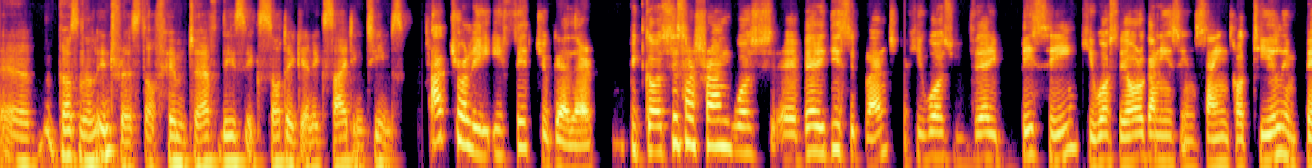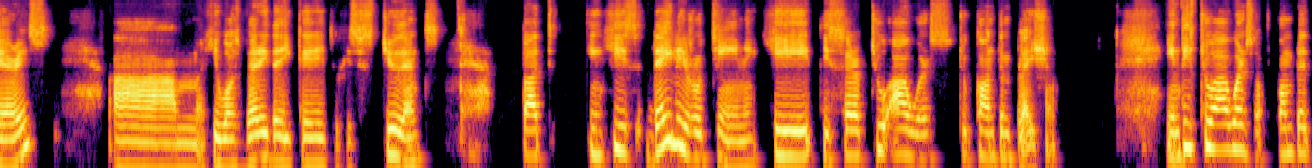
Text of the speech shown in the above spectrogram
a, personal interest of him to have these exotic and exciting teams? actually it fit together because Cesar Franck was uh, very disciplined. He was very busy. He was the organist in Saint Clotilde in Paris. Um, he was very dedicated to his students. But in his daily routine, he deserved two hours to contemplation. In these two hours of complete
